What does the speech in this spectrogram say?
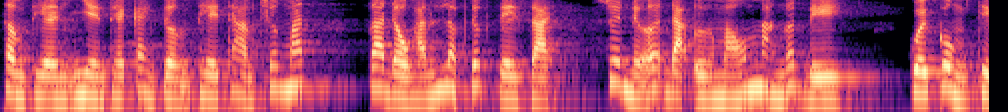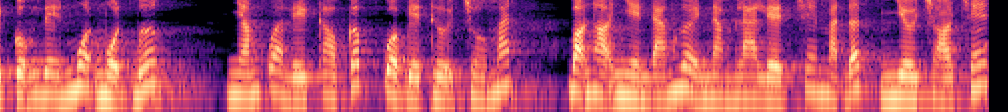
Thẩm Thiên nhìn thấy cảnh tượng thế thảm trước mắt, da đầu hắn lập tức tê dại, suýt nữa đã ứ máu mà ngất đi. Cuối cùng thì cũng đến muộn một bước. Nhóm quản lý cao cấp của biệt thự chố mắt, bọn họ nhìn đám người nằm la liệt trên mặt đất như chó chết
